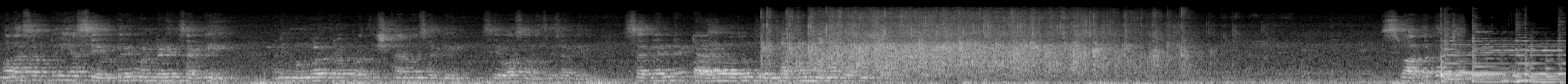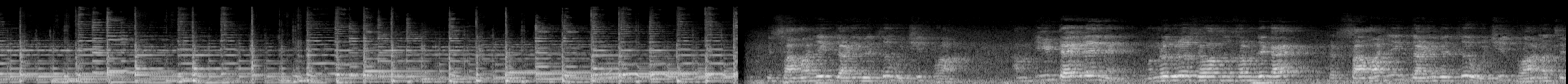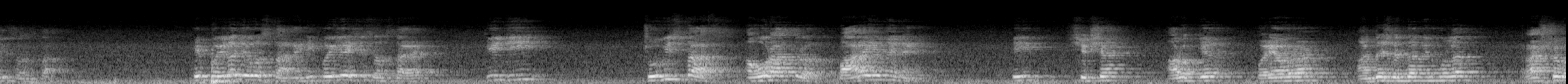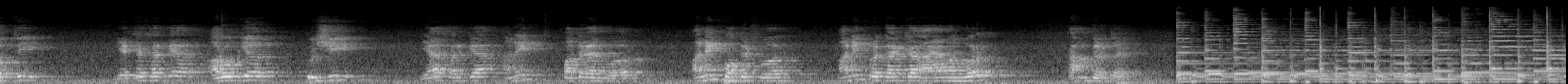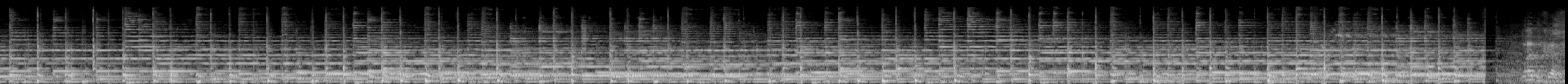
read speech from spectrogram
मला असं वाटतं या सेवकरी मंडळींसाठी आणि मंगळग्रह प्रतिष्ठानासाठी सेवा संस्थेसाठी सगळ्यांनी टाळ्या वाजून त्यांचा आपण मनापासून स्वागत सामाजिक जाणीवेचं उचित भान. आमची ही टॅगलाईन आहे मंगळग्रह सेवा संस्था म्हणजे काय? तर सामाजिक जाणीवेचं उचित भान असलेली संस्था. हे पहिलं देवस्थान आहे ही पहिली अशी संस्था आहे की जी चोवीस तास अहोरात्र बाराही महिने ही शिक्षण आरोग्य पर्यावरण अंधश्रद्धा निर्मूलन राष्ट्रभक्ती याच्यासारख्या आरोग्य कृषी यासारख्या अनेक पातळ्यांवर अनेक पॉकेट्सवर अनेक प्रकारच्या आयामांवर काम करत आहे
